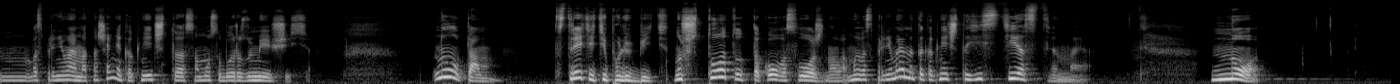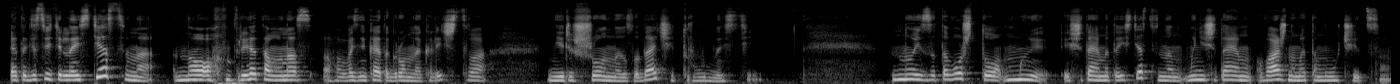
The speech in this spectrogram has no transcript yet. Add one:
воспринимаем отношения как нечто само собой разумеющееся. Ну, там, встретить и полюбить. Ну, что тут такого сложного? Мы воспринимаем это как нечто естественное. Но это действительно естественно, но при этом у нас возникает огромное количество нерешенных задач и трудностей. Но из-за того, что мы считаем это естественным, мы не считаем важным этому учиться.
